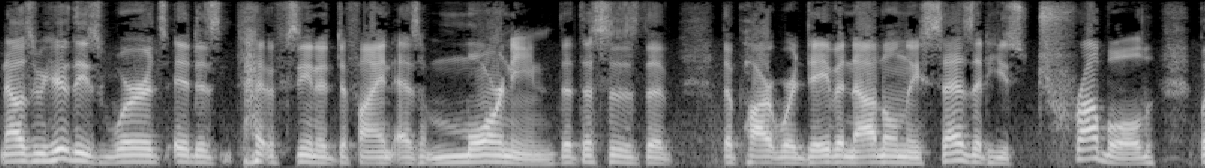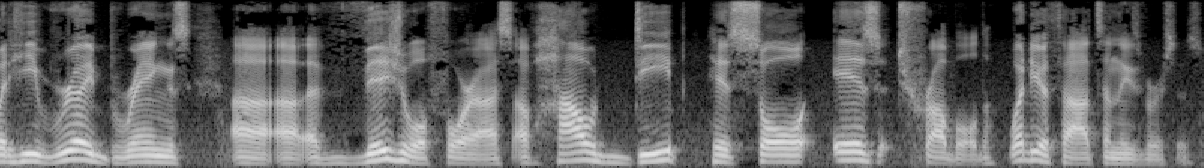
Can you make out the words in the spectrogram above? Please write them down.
Now, as we hear these words, it is I've seen it defined as mourning. That this is the the part where David not only says that he's troubled, but he really brings uh, a, a visual for us of how deep his soul is troubled. What are your thoughts on these verses?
